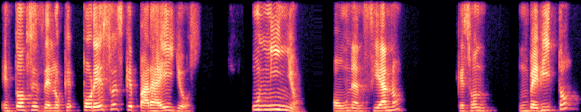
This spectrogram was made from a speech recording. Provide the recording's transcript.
Entonces, de lo que, por eso es que para ellos, un niño o un anciano, que son un bebito,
